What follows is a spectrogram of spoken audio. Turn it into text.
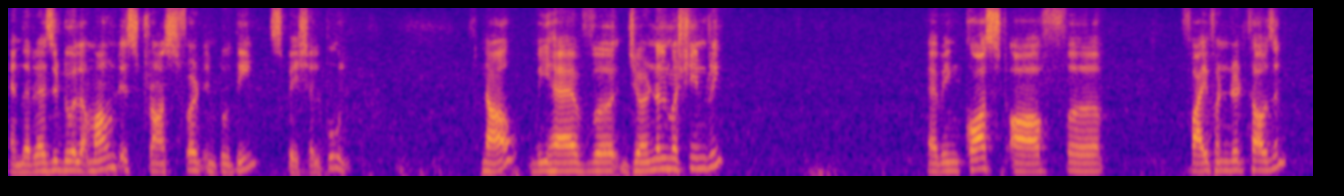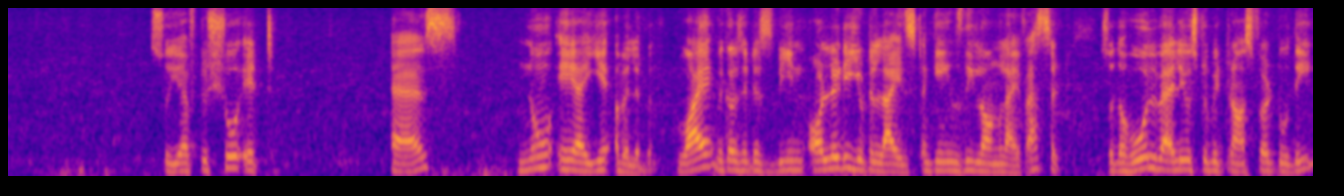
and the residual amount is transferred into the special pool. Now we have uh, general machinery having cost of uh, 500,000. So you have to show it as no AIA available. Why? Because it has been already utilized against the long life asset. So the whole value is to be transferred to the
